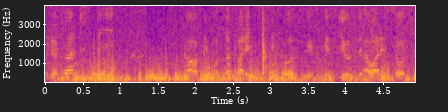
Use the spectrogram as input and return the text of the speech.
We don't want to see our people suffering because we've misused our resource.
